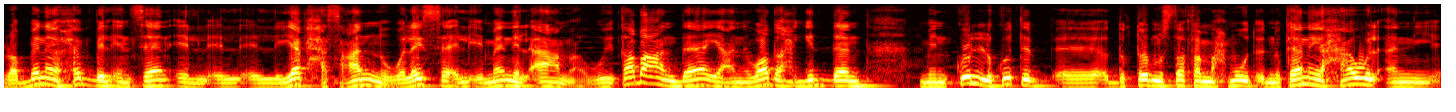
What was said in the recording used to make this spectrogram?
ربنا يحب الإنسان اللي يبحث عنه وليس الإيمان الأعمى. وطبعا ده يعني واضح جدا من كل كتب آه، الدكتور مصطفى محمود إنه كان يحاول أن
